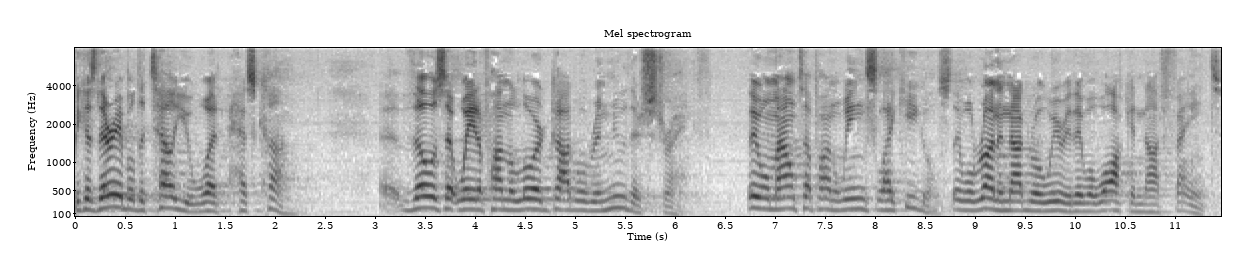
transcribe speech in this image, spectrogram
because they're able to tell you what has come. Uh, those that wait upon the Lord, God will renew their strength. They will mount up on wings like eagles. They will run and not grow weary. They will walk and not faint.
